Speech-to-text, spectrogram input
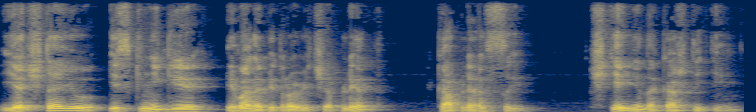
Я читаю из книги Ивана Петровича Плет «Капля росы». Чтение на каждый день.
